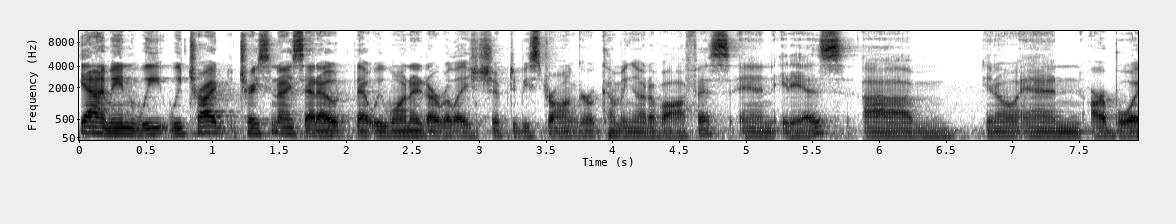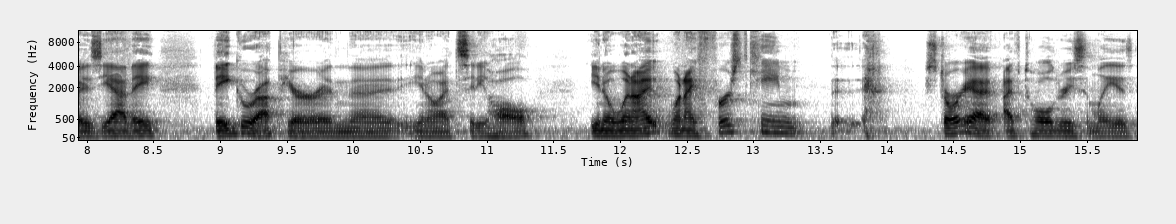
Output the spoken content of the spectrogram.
yeah, I mean, we we tried. Tracy and I set out that we wanted our relationship to be stronger coming out of office, and it is. Um, you know, and our boys, yeah, they they grew up here in the you know at City Hall. You know, when I when I first came, the story I, I've told recently is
